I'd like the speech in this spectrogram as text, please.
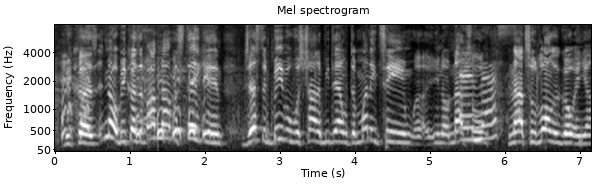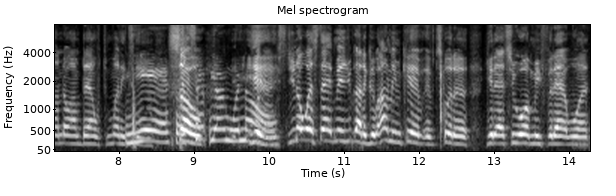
because no, because if I'm not mistaken, Justin Bieber was trying to be down with the money team, uh, you know, not And too that's- not too long ago, and y'all know I'm down with the money team. Yeah, so Trip Yung would know. Yeah, you know what, Statman, you got to go. I don't even care if, if Twitter get at you or me for that one.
